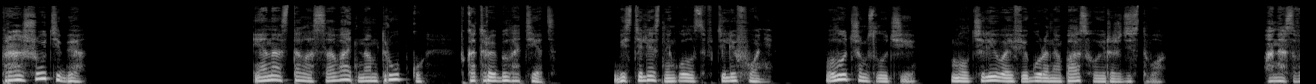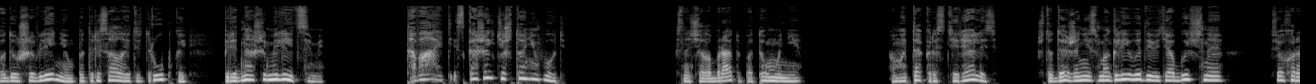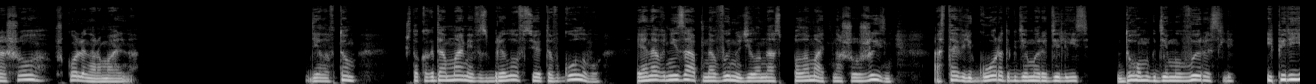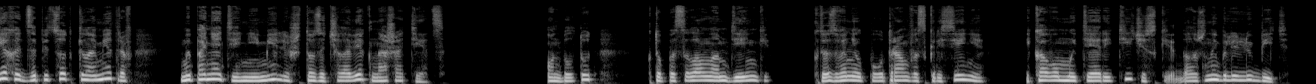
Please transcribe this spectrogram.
Прошу тебя. И она стала совать нам трубку, в которой был отец. Бестелесный голос в телефоне. В лучшем случае — молчаливая фигура на Пасху и Рождество. Она с воодушевлением потрясала этой трубкой перед нашими лицами, Давайте, скажите что-нибудь. Сначала брату, потом мне. А мы так растерялись, что даже не смогли выдавить обычное «все хорошо, в школе нормально». Дело в том, что когда маме взбрело все это в голову, и она внезапно вынудила нас поломать нашу жизнь, оставить город, где мы родились, дом, где мы выросли, и переехать за 500 километров, мы понятия не имели, что за человек наш отец. Он был тот, кто посылал нам деньги, кто звонил по утрам в воскресенье и кого мы теоретически должны были любить.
